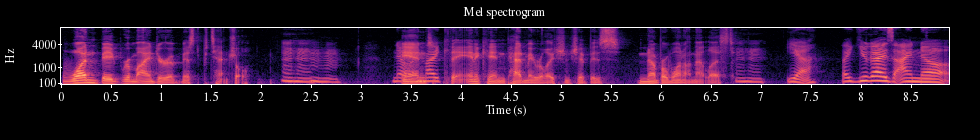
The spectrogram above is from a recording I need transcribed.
one big reminder of missed potential. Mm-hmm. Mm-hmm. No, and, and like the Anakin Padme relationship is number one on that list. Mm-hmm. yeah, like you guys I know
